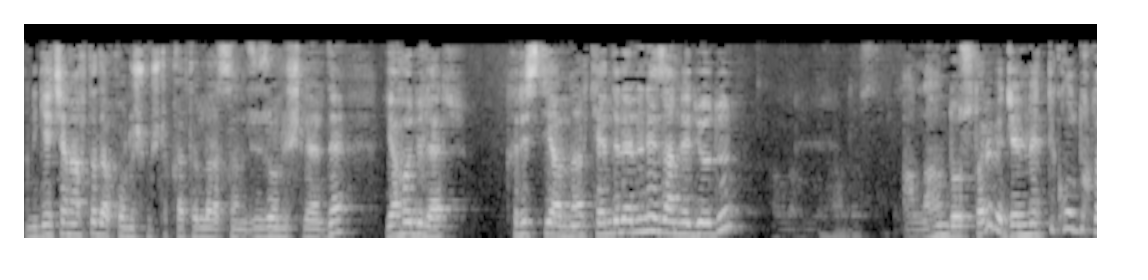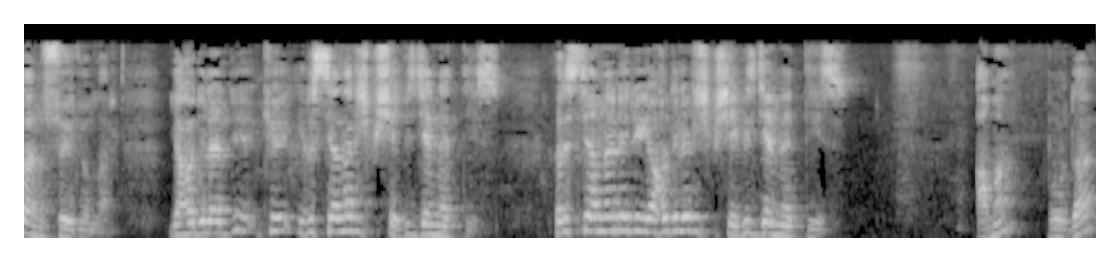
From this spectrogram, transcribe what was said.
hani geçen hafta da konuşmuştuk hatırlarsanız 113'lerde, Yahudiler, Hristiyanlar kendilerini ne zannediyordu? Allah'ın dostları ve cennetlik olduklarını söylüyorlar. Yahudiler diyor ki Hristiyanlar hiçbir şey, biz cennetliyiz. Hristiyanlar ne diyor? Yahudiler hiçbir şey, biz cennetliyiz. Ama burada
